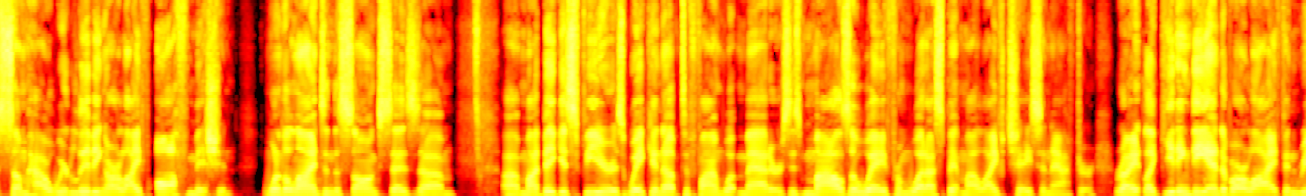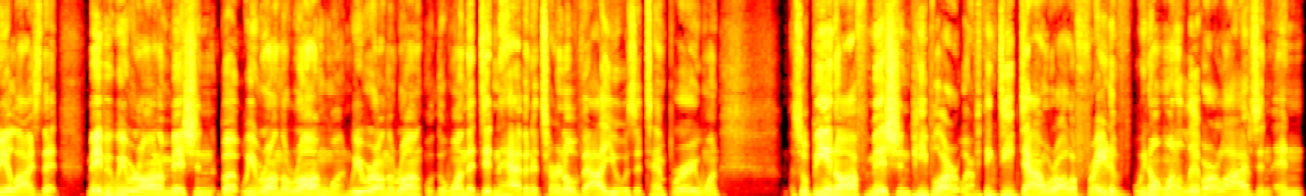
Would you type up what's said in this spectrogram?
somehow we're living our life off mission. One of the lines in the song says, um, uh, my biggest fear is waking up to find what matters is miles away from what I spent my life chasing after, right? Like getting the end of our life and realize that maybe we were on a mission, but we were on the wrong one. We were on the wrong, the one that didn't have an eternal value. It was a temporary one. So being off mission, people are, I think deep down, we're all afraid of, we don't want to live our lives and, and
